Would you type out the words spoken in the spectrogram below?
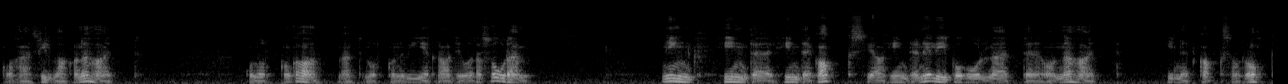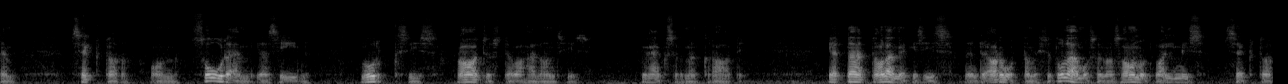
kohe silmaga näha, et kui nurk on ka, näete, nurk on viie kraadi võrra suurem. ning hinde, hinde kaks ja hinde neli puhul näete, on näha, et hinnet kaks on rohkem. sektor on suurem ja siin nurk siis raadioste vahel on siis üheksakümmend kraadi nii et näete, olemegi siis nende arvutamiste tulemusena saanud valmis sektor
